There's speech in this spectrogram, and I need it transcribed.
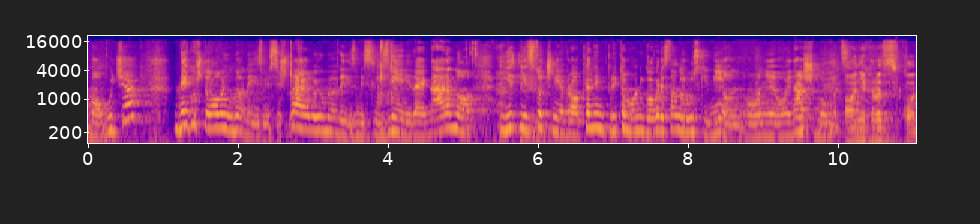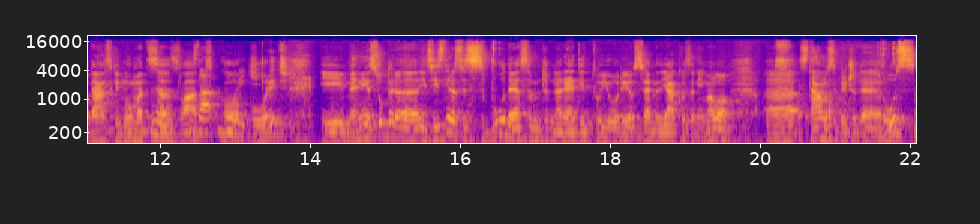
moguća, nego što je ovaj umeo da izmisli. Šta je ovaj umeo da izmisli? Izvini, da je naravno istočni evropljanin, pritom oni govore stalno ruski, nije on, on je ovaj naš glumac. On je hrvatsko-danski glumac Da, da, Zlatko Zla- Burić. Burić. I meni je super, uh, insistira se svuda, ja sam na Redditu jurio, sve me jako zanimalo. Uh, stalno se priča da je Rus,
